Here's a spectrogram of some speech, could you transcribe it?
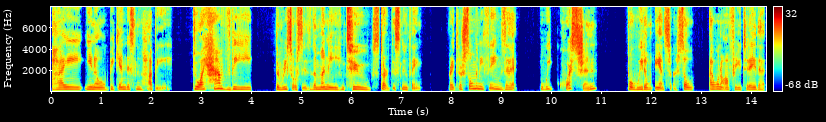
I, you know, begin this new hobby? Do I have the the resources, the money to start this new thing? Right? There's so many things that we question, but we don't answer. So I want to offer you today that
